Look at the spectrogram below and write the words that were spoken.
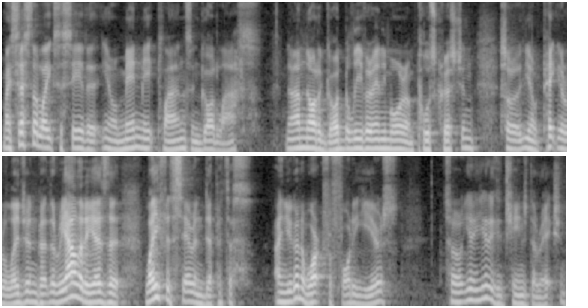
my sister likes to say that, you know, men make plans and God laughs. Now, I'm not a God believer anymore. I'm post Christian. So, you know, pick your religion. But the reality is that life is serendipitous and you're going to work for 40 years. So, you know, you're going to change direction.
